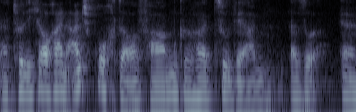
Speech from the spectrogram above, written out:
natürlich auch einen Anspruch darauf haben, gehört zu werden. Also äh,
